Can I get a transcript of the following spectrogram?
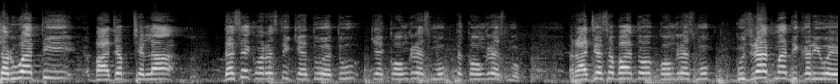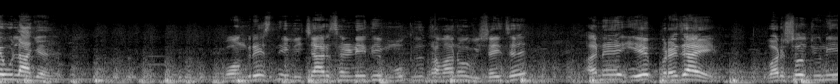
શરૂઆતથી ભાજપ છેલ્લા દસેક વર્ષથી કહેતું હતું કે કોંગ્રેસ મુક્ત કોંગ્રેસ મુક્ત. રાજ્યસભા તો કોંગ્રેસ મુક્ત ગુજરાતમાંથી કરી હોય એવું લાગે છે. કોંગ્રેસની વિચારસરણીથી મુક્ત થવાનો વિષય છે અને એ પ્રજાએ વર્ષો જૂની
